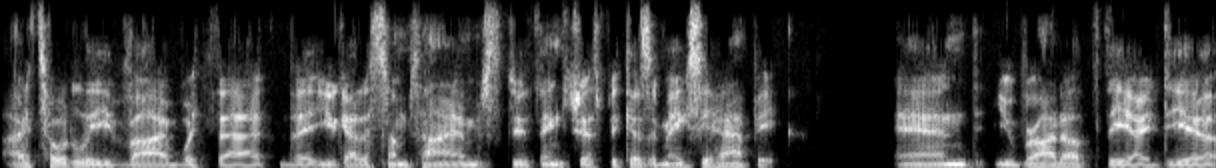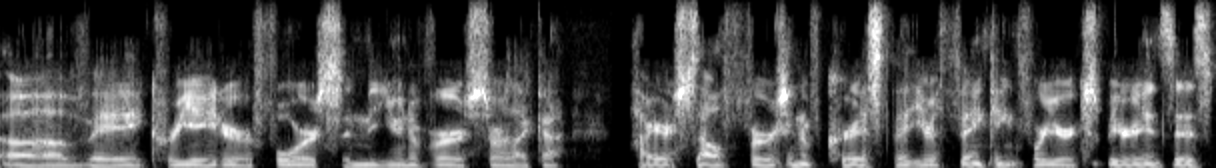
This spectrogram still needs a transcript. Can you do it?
I totally vibe with that. That you got to sometimes do things just because it makes you happy. And you brought up the idea of a creator force in the universe or like a higher self version of Chris that you're thanking for your experiences.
